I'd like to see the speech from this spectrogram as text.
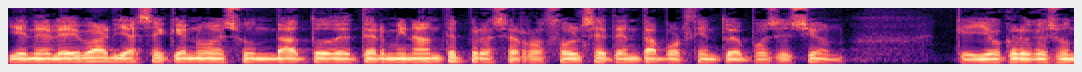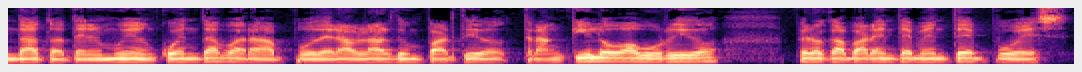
y en el Eibar ya sé que no es un dato determinante, pero se rozó el 70% de posesión que yo creo que es un dato a tener muy en cuenta para poder hablar de un partido tranquilo o aburrido, pero que aparentemente, pues,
